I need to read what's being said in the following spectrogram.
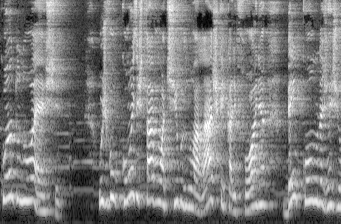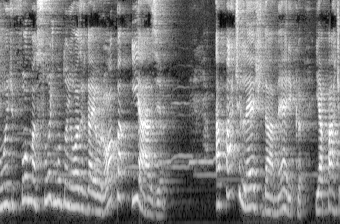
quanto no oeste. Os vulcões estavam ativos no Alasca e Califórnia, bem como nas regiões de formações montanhosas da Europa e Ásia. A parte leste da América e a parte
